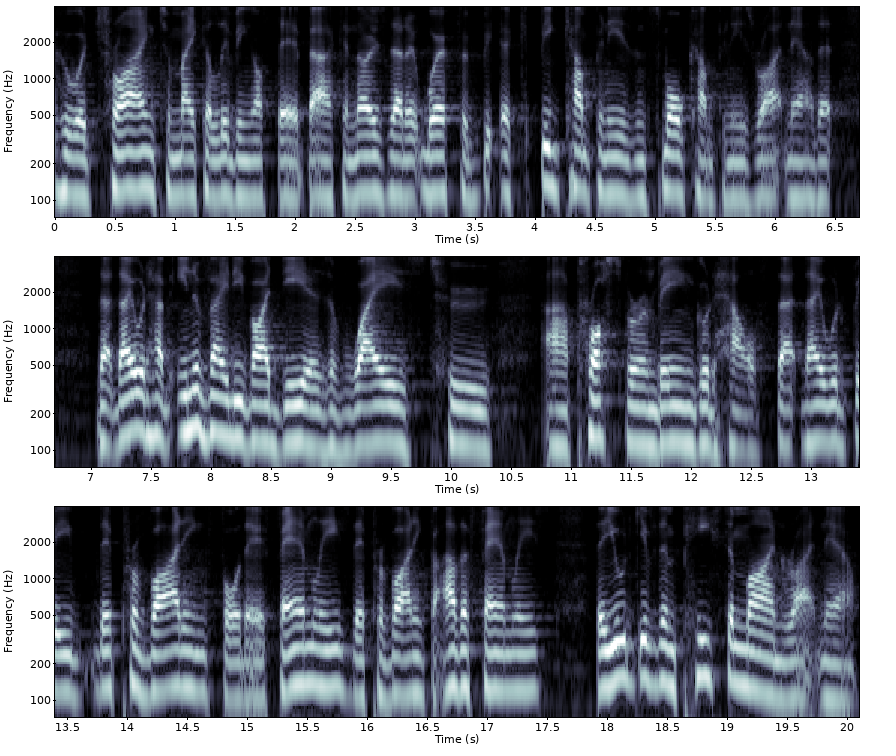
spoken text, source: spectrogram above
who are trying to make a living off their back, and those that work for uh, big companies and small companies right now, that that they would have innovative ideas of ways to uh, prosper and be in good health. That they would be they're providing for their families, they're providing for other families. That you would give them peace of mind right now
